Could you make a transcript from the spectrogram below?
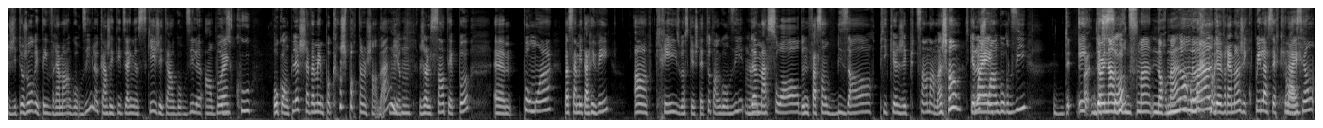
j'ai toujours été vraiment engourdie. Là. Quand j'ai été diagnostiquée, j'étais engourdie là, en bas du cou au complet. Je savais même pas quand je portais un chandail. Mhm. Je le sentais pas. Euh, pour moi, parce que ça m'est arrivé en crise parce que j'étais toute engourdie, de m'asseoir d'une façon bizarre, puis que j'ai plus de sang dans ma jambe, puis que là, je suis engourdie. Euh, d'un engourdissement normal. là. normal de vraiment, j'ai coupé la circulation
